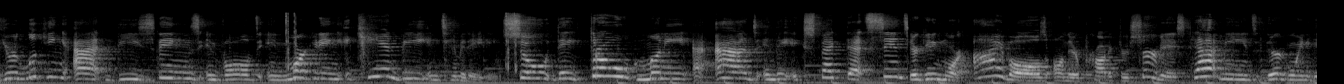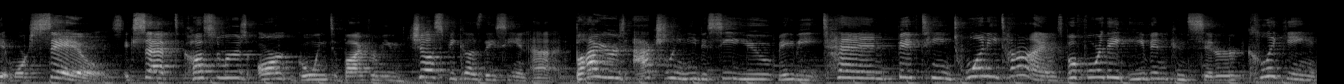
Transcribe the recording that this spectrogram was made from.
you're looking at these things involved in marketing, it can be intimidating. So they throw money at ads and they expect that since they're getting more eyeballs on their product or service, that means they're going to get more sales. Except customers aren't going to buy from you just because they see an ad. Buyers actually need to see you maybe 10, 15, 20 times before they even consider clicking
